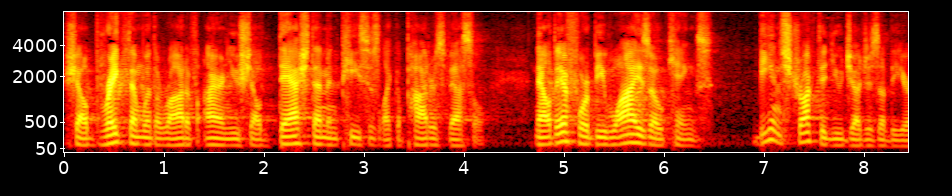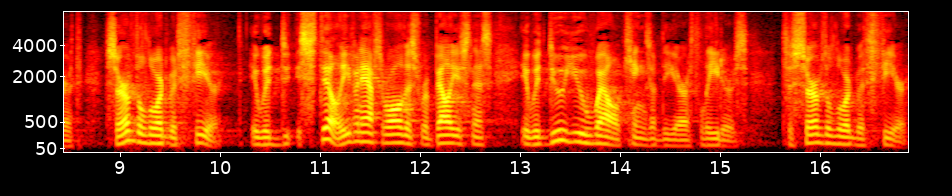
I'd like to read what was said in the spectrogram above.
shall break them with a rod of iron. You shall dash them in pieces like a potter's vessel. Now, therefore, be wise, O kings. Be instructed, you judges of the earth. Serve the Lord with fear. It would do, still, even after all this rebelliousness, it would do you well, kings of the earth, leaders, to serve the Lord with fear.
